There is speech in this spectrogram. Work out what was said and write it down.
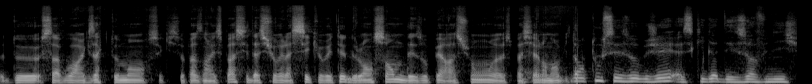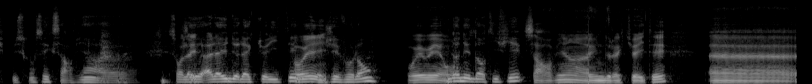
de savoir exactement ce qui se passe dans l'espace et d'assurer la sécurité de l'ensemble des opérations euh, spatiales en orbite. Dans tous ces objets, est-ce qu'il y a des ovnis? Puisqu'on sait que ça revient euh, à la une de l'actualité, oui. objets volants oui, oui, non identifiés. Ça revient à une de l'actualité. Euh,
